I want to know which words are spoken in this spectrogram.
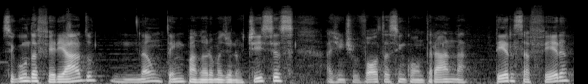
Segunda feriado, não tem panorama de notícias. A gente volta a se encontrar na terça-feira.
